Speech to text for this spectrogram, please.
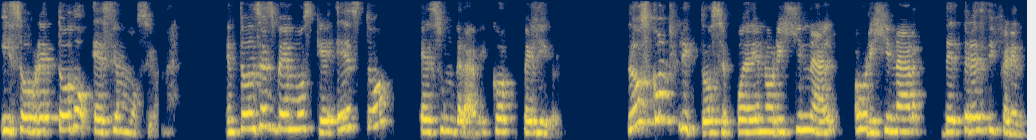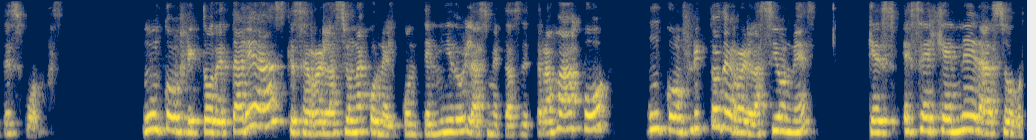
y sobre todo es emocional. Entonces vemos que esto es un grave peligro. Los conflictos se pueden originar, de tres diferentes formas. Un conflicto de tareas que se relaciona con el contenido y las metas de trabajo, un conflicto de relaciones que se genera sobre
